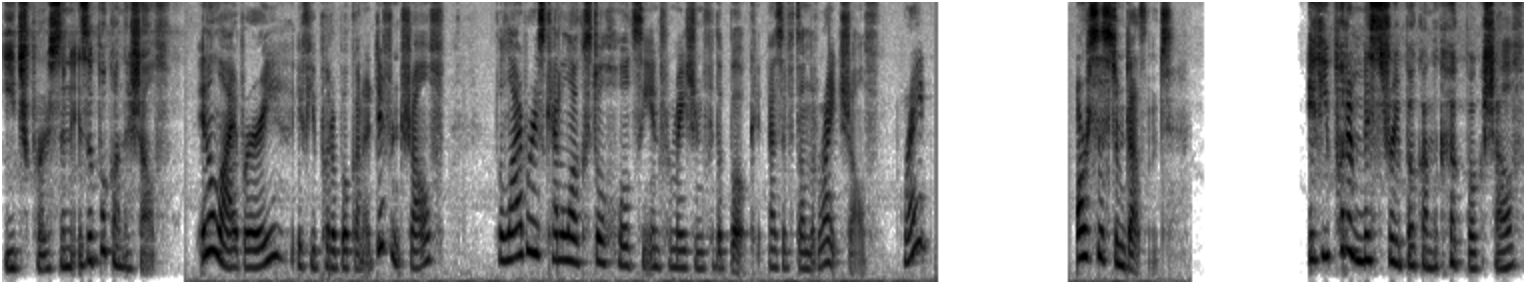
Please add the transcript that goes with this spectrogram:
each person is a book on the shelf. In a library, if you put a book on a different shelf, the library's catalog still holds the information for the book as if it's on the right shelf, right? Our system doesn't. If you put a mystery book on the cookbook shelf,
